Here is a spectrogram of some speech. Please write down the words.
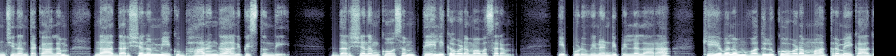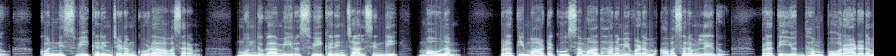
ఉంచినంతకాలం నా దర్శనం మీకు భారంగా అనిపిస్తుంది. దర్శనం కోసం తేలికవడం అవసరం. ఇప్పుడు వినండి పిల్లలారా కేవలం వదులుకోవడం మాత్రమే కాదు కొన్ని స్వీకరించడం కూడా అవసరం. ముందుగా మీరు స్వీకరించాల్సింది మౌనం. ప్రతి మాటకు సమాధానమివ్వడం అవసరం లేదు. ప్రతి యుద్ధం పోరాడడం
